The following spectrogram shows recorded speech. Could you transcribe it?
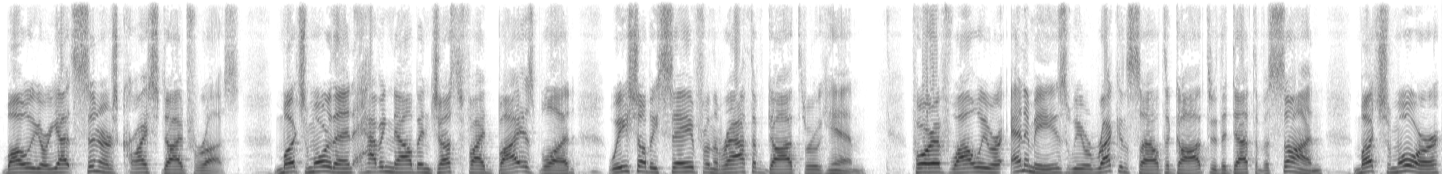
while we were yet sinners, Christ died for us. Much more than having now been justified by his blood, we shall be saved from the wrath of God through him. For if while we were enemies, we were reconciled to God through the death of a son, much more,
